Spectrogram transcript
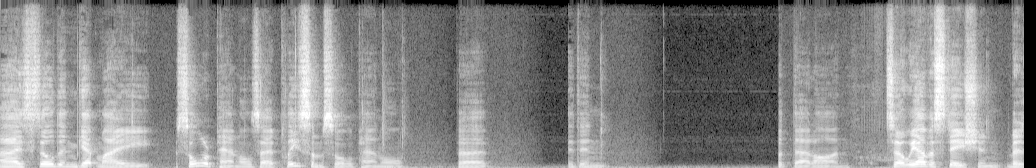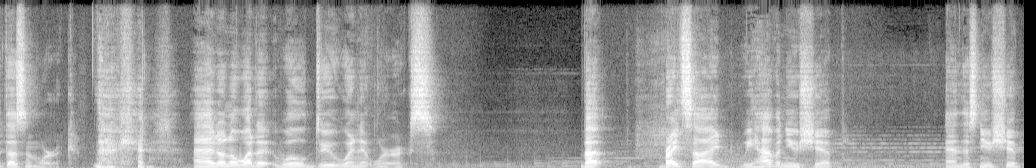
I still didn't get my solar panels. I had placed some solar panel, but it didn't put that on. So we have a station, but it doesn't work. and I don't know what it will do when it works. But bright side, we have a new ship, and this new ship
